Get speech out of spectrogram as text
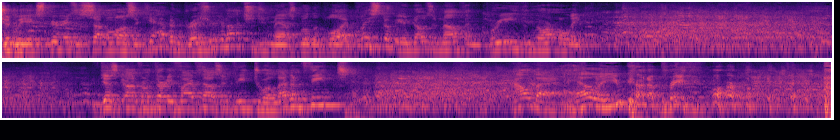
Should we experience a sudden loss of cabin pressure, an oxygen mask will deploy. Place it over your nose and mouth and breathe normally. Just gone from 35,000 feet to 11 feet? How the hell are you gonna breathe normally?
